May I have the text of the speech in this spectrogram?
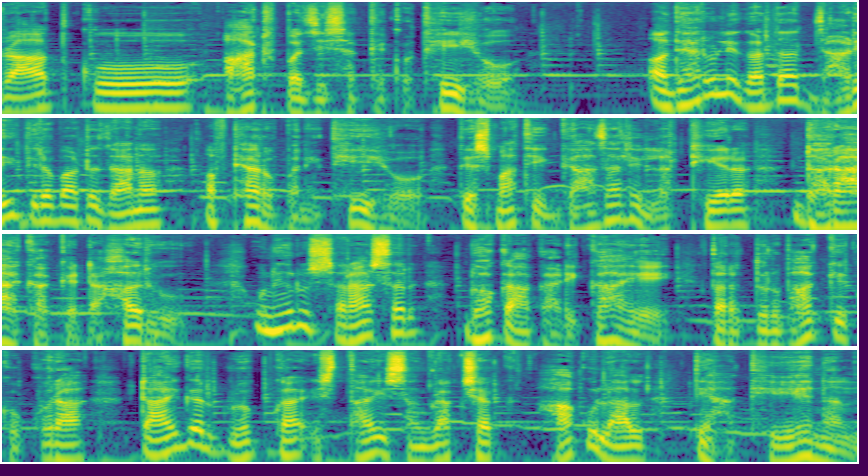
रातको आठ बजिसकेको थियो। अँध्यारोले गर्दा झाडीतिरबाट जान अप्ठ्यारो पनि थियो। त्यसमाथि गाँजाले लट्ठिएर डराएका केटाहरू उनीहरू सरासर ढोका अगाडि गए तर दुर्भाग्यको कुरा टाइगर ग्रुपका स्थायी संरक्षक हाकुलाल त्यहाँ थिएनन्।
